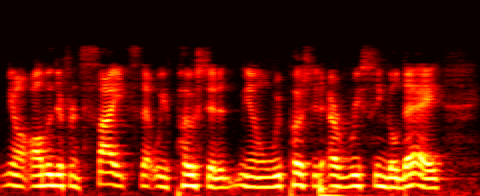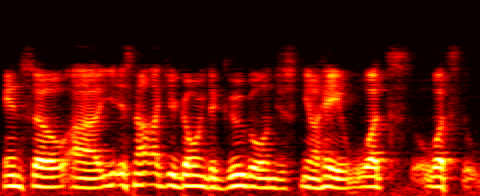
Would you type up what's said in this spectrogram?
you know all the different sites that we've posted. You know, we posted every single day. And so uh, it's not like you're going to Google and just you know, hey, what's what's you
